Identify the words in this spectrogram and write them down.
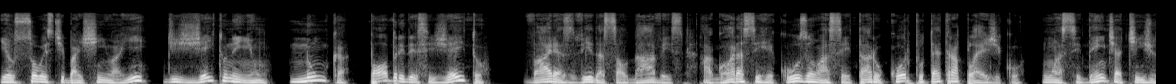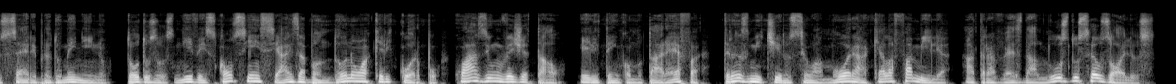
Eu sou este baixinho aí? De jeito nenhum. Nunca. Pobre desse jeito? Várias vidas saudáveis agora se recusam a aceitar o corpo tetraplégico. Um acidente atinge o cérebro do menino. Todos os níveis conscienciais abandonam aquele corpo, quase um vegetal. Ele tem como tarefa transmitir o seu amor àquela família através da luz dos seus olhos,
